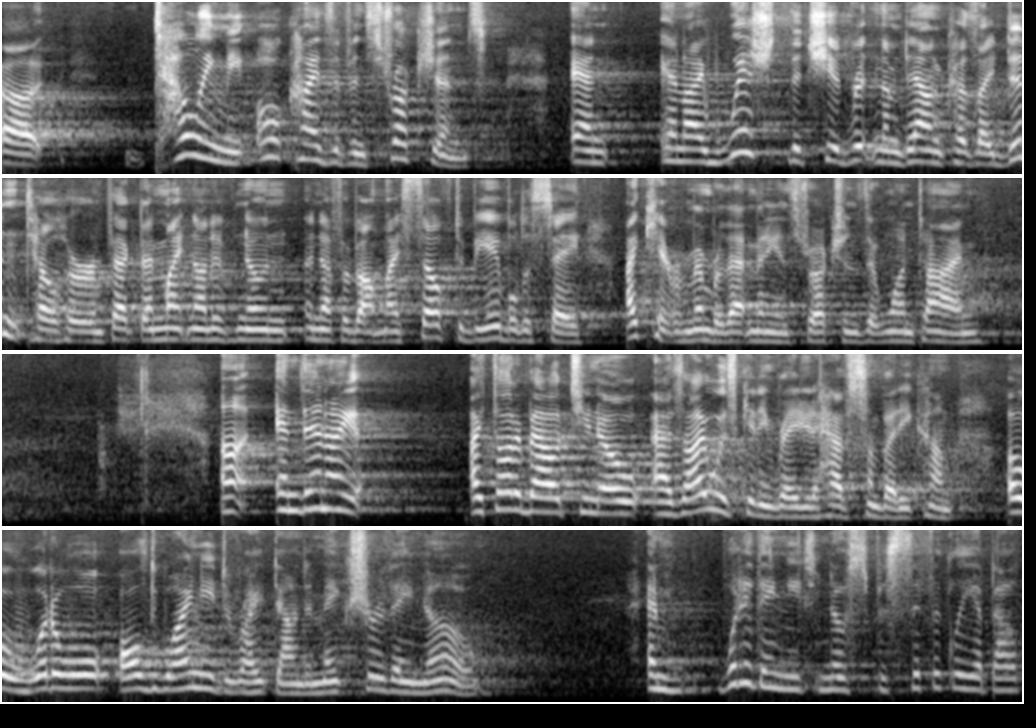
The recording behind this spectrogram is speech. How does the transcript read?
uh, telling me all kinds of instructions. And, and I wished that she had written them down because I didn't tell her. In fact, I might not have known enough about myself to be able to say, I can't remember that many instructions at one time. Uh, and then I, I thought about, you know, as I was getting ready to have somebody come, oh, what all, all do I need to write down to make sure they know? And what do they need to know specifically about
